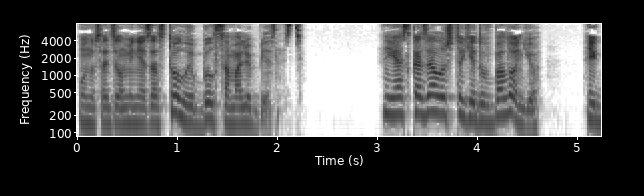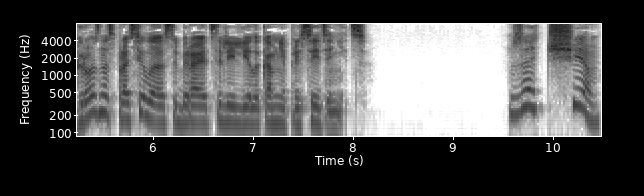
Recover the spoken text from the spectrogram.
Он усадил меня за стол и был сама любезность. Я сказала, что еду в Болонью, и грозно спросила, собирается ли Лила ко мне присоединиться. «Зачем?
